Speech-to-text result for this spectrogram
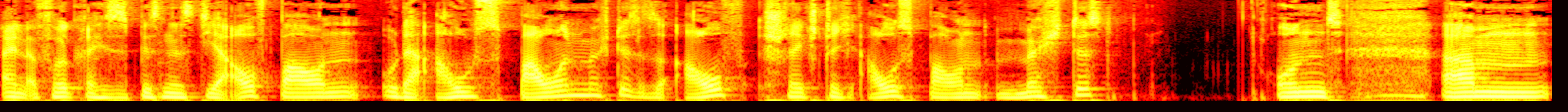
ein erfolgreiches Business dir aufbauen oder ausbauen möchtest, also auf Schrägstrich ausbauen möchtest. Und ähm,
